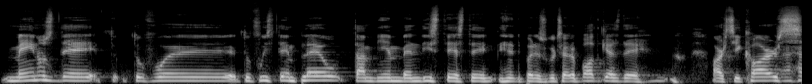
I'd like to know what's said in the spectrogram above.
menos de, tú, fue, tú fuiste empleo, también vendiste este, gente puede escuchar el podcast de RC Cars.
